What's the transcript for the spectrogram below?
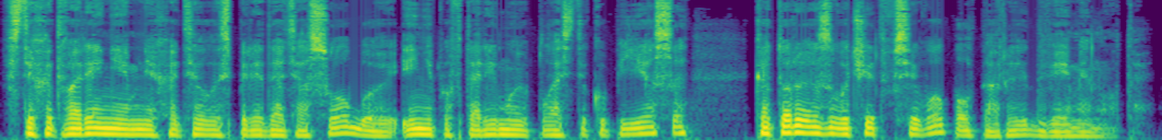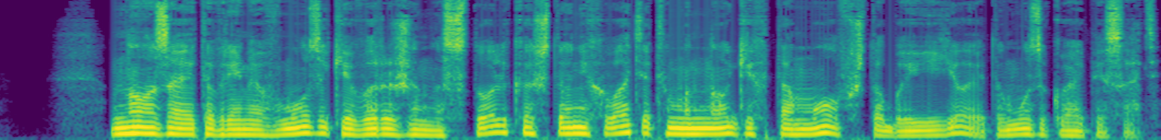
В стихотворении мне хотелось передать особую и неповторимую пластику пьесы, которая звучит всего полторы-две минуты. Но за это время в музыке выражено столько, что не хватит многих томов, чтобы ее, эту музыку, описать.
